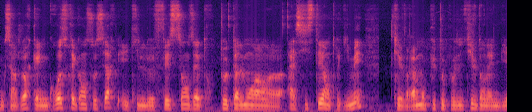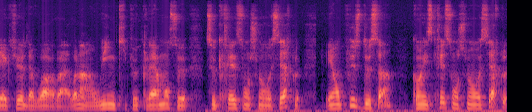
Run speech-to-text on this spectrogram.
donc c'est un joueur qui a une grosse fréquence au cercle et qui le fait sans être totalement euh, assisté, entre guillemets, ce qui est vraiment plutôt positif dans la NBA actuelle d'avoir bah, voilà, un wing qui peut clairement se, se, créer son chemin au cercle. Et en plus de ça, quand il se crée son chemin au cercle,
